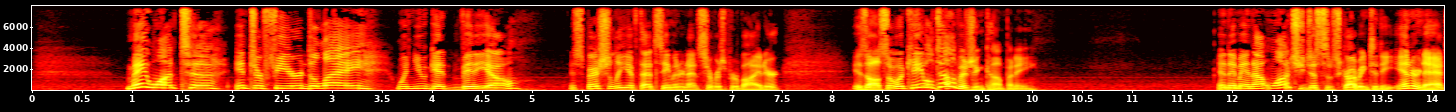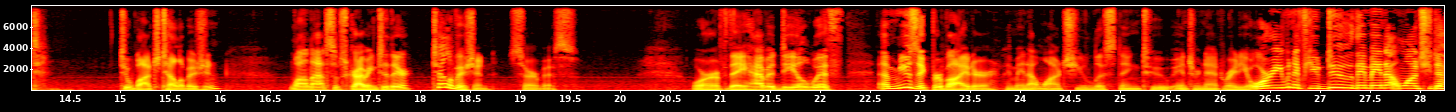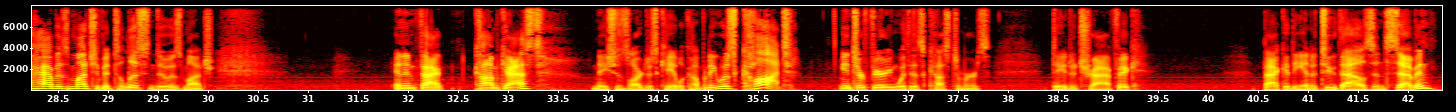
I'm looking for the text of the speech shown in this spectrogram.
may want to interfere, delay when you get video, especially if that same internet service provider is also a cable television company. And they may not want you just subscribing to the internet to watch television while not subscribing to their television service. Or if they have a deal with a music provider. They may not want you listening to internet radio. Or even if you do, they may not want you to have as much of it, to listen to as much. And in fact, Comcast, nation's largest cable company, was caught interfering with its customers' data traffic back at the end of 2007,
